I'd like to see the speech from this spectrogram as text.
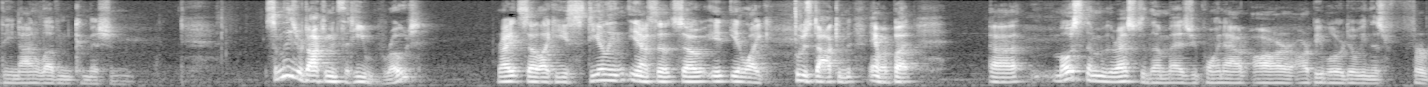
the 9-11 commission. Some of these were documents that he wrote, right? So like he's stealing, you know. So so it, it like whose document anyway, but. Uh, most of them, the rest of them, as you point out, are are people who are doing this for,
